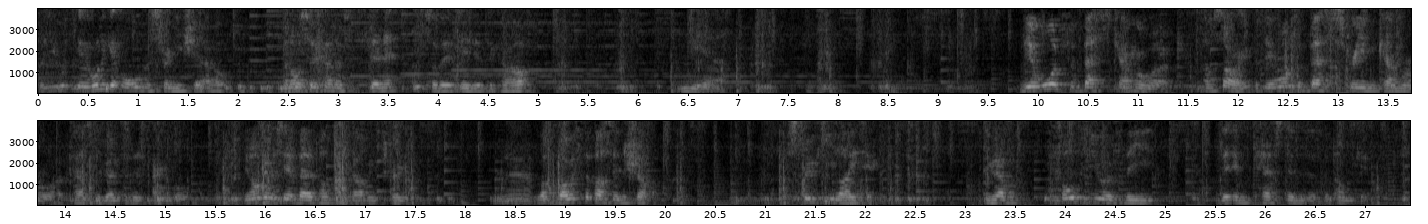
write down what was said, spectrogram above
But you, you want to get all the stringy shit out, and also kind of thin it so that it's easier to carve. Yeah. The award for best camera work. I'm sorry, but the award for best stream camera work has to go to this angle. You're not going to see a better pumpkin carving stream. No. We've got both of us in shop. Spooky lighting. You have a full view of the the intestines of the pumpkin, which is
